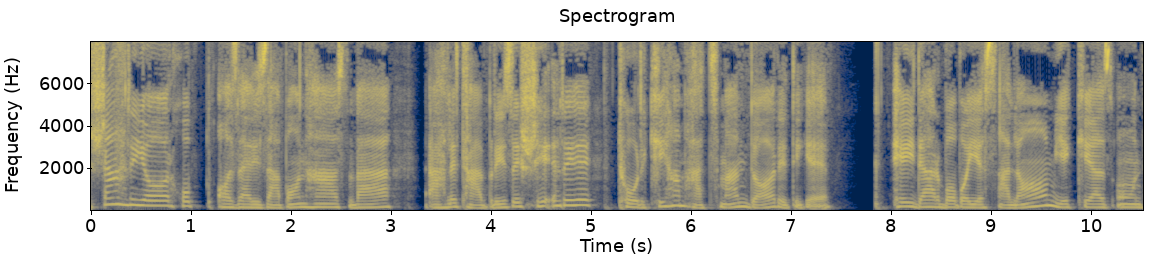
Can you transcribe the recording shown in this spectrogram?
شهریار خب آذری زبان هست و اهل تبریز شعر ترکی هم حتما داره دیگه. هیدر بابای سلام یکی از اون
